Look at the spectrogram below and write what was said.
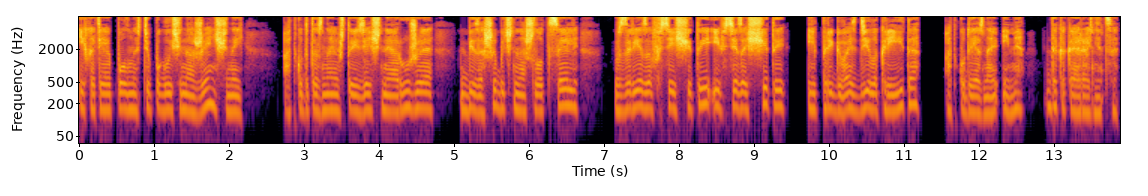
И хотя я полностью поглощена женщиной, откуда-то знаю, что изящное оружие безошибочно нашло цель, взрезав все щиты и все защиты, и пригвоздило Криита, откуда я знаю имя, да какая разница,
